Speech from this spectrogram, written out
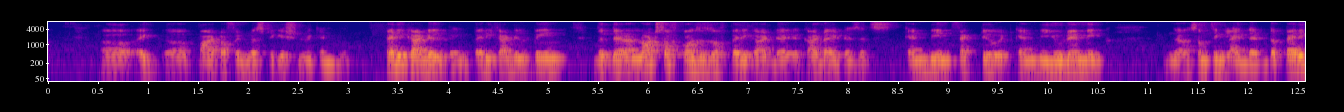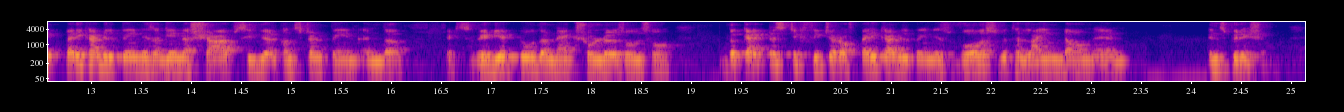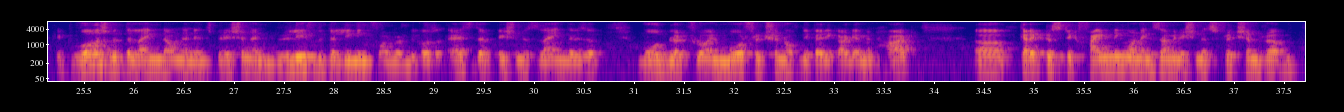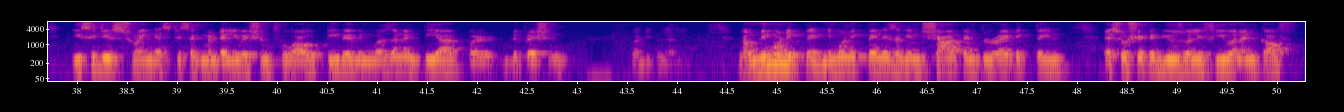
uh, a, uh, part of investigation we can do. Pericardial pain. Pericardial pain, that there are lots of causes of pericarditis. It can be infective, it can be uremic, uh, something like that. The peri pericardial pain is again a sharp, severe, constant pain, and the it's radiate to the neck, shoulders also. The characteristic feature of pericardial pain is worse with a lying down and inspiration. It was with the lying down and inspiration and relief with the leaning forward because as the patient is lying, there is a more blood flow and more friction of the pericardium and heart. Uh, characteristic finding on examination is friction rub. ECG is showing ST segment elevation throughout T-wave inversion and PR per depression particularly. Now pneumonic pain. Pneumonic pain is again sharp and pleuritic pain associated usually fever and cough.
